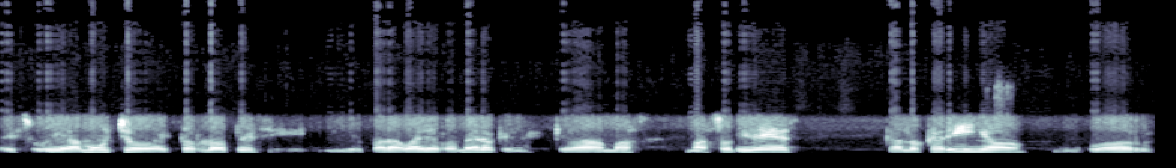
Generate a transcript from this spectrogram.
eh, subía mucho, Héctor López y, y el paraguayo Romero, que, que daba más, más solidez, Carlos Cariño, un jugador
